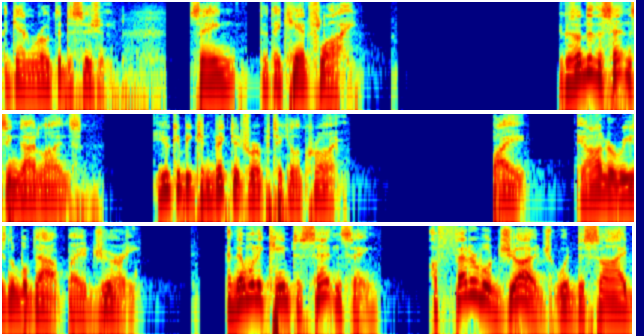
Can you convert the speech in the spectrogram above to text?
again wrote the decision saying that they can't fly. Because under the sentencing guidelines, you could be convicted for a particular crime by beyond a reasonable doubt by a jury. And then when it came to sentencing, a federal judge would decide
